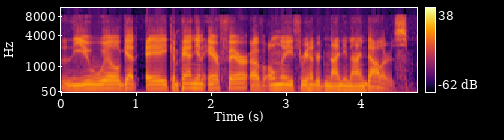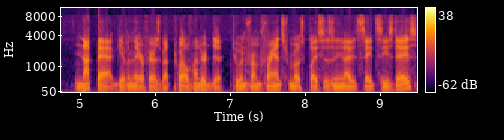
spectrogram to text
you will get a companion airfare of only $399. Not bad, given the airfare is about 1200 to, to and from France for most places in the United States these days.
